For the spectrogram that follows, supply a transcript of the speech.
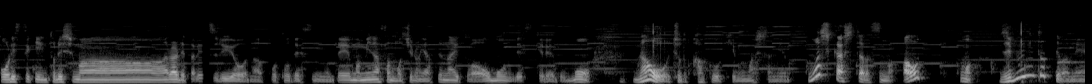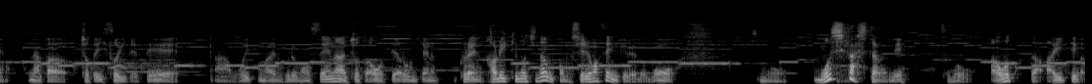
法律的に取り締まられたりするようなことですので、まあ、皆さんもちろんやってないとは思うんですけれども、なおちょっと覚悟を決めましたね。もしかしたらその煽もう自分にとってはね、なんかちょっと急いでて、あ追い詰まる車遅えな、ちょっと煽ってやろうみたいなくらいの軽い気持ちなのかもしれませんけれども、そのもしかしたらね、その煽った相手が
